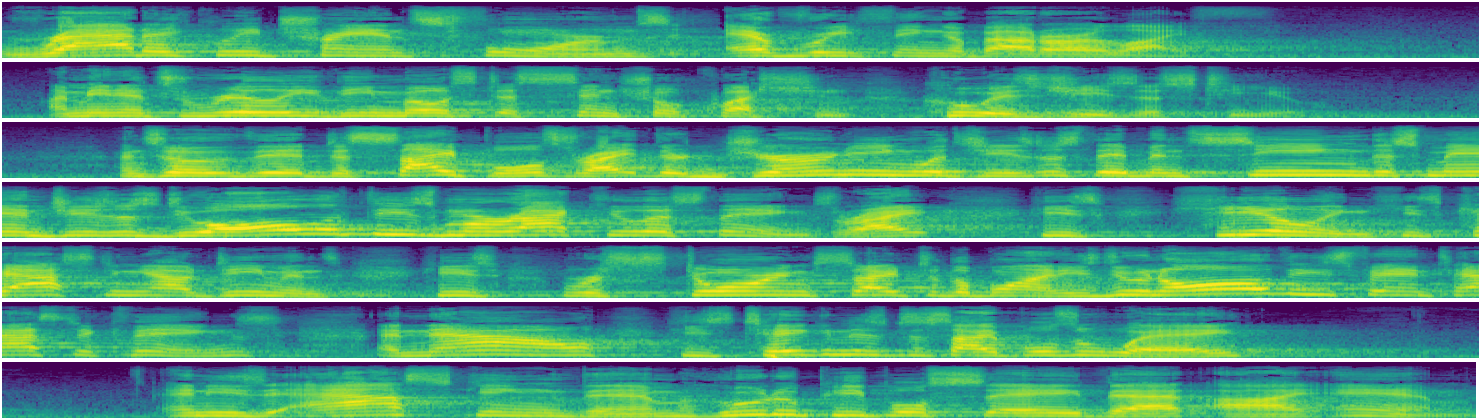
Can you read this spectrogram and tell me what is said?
radically transforms everything about our life. I mean, it's really the most essential question Who is Jesus to you? And so the disciples, right, they're journeying with Jesus. They've been seeing this man, Jesus, do all of these miraculous things, right? He's healing, he's casting out demons, he's restoring sight to the blind, he's doing all these fantastic things. And now he's taken his disciples away and he's asking them, Who do people say that I am?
